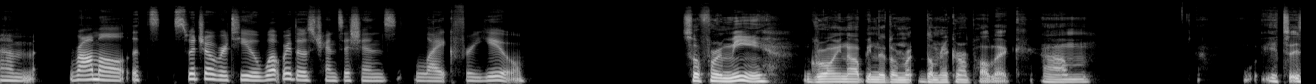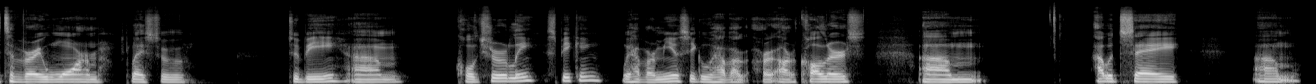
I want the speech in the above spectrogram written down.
Um, Rommel, let's switch over to you. What were those transitions like for you? So for me, growing up in the Dom- Dominican Republic, um, it's it's a very warm place to to be, um, culturally speaking. We have our music, we have our, our, our colors. Um, I would say um,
